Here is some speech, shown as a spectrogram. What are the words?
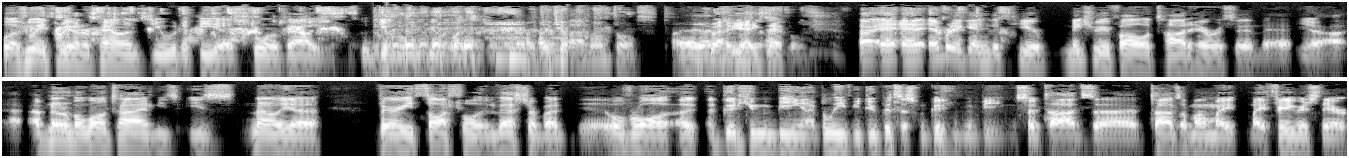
Well, if you weigh 300 pounds, you would be a store of value. Give Given rentals. Right, yeah, exactly. Uh, and everybody again that's here, make sure you follow Todd Harrison. Uh, yeah, I, have known him a long time. He's he's not only a very thoughtful investor, but uh, overall a, a, good human being. I believe you do business with good human beings. So Todd's uh, Todd's among my my favorites there.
